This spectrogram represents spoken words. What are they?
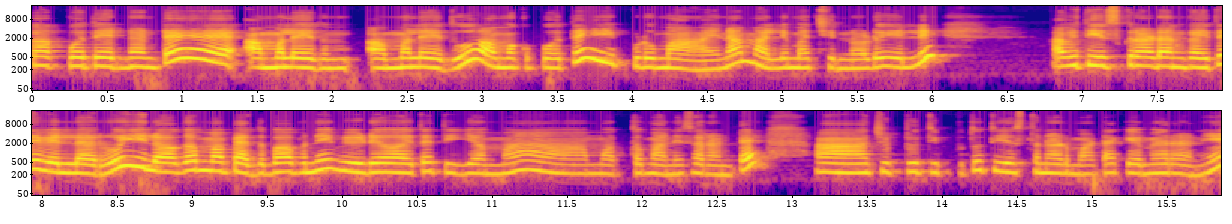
కాకపోతే ఏంటంటే అమ్మలేదు అమ్మలేదు అమ్మకపోతే ఇప్పుడు మా ఆయన మళ్ళీ మా చిన్నోడు వెళ్ళి అవి తీసుకురావడానికి అయితే వెళ్ళారు. ఈలోగా మా పెద్ద బాబుని వీడియో అయితే తీయమ్మా మొత్తం అనేసారంటే చుట్టూ తిప్పుతూ తీస్తున్నాడు అనమాట కెమెరాని.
